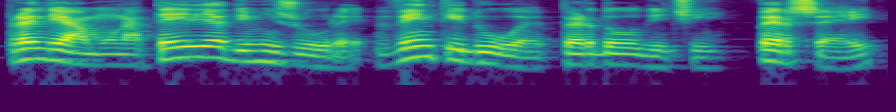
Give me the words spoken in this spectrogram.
Prendiamo una teglia di misure 22 x 12 x 6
